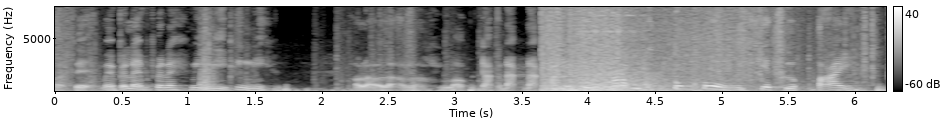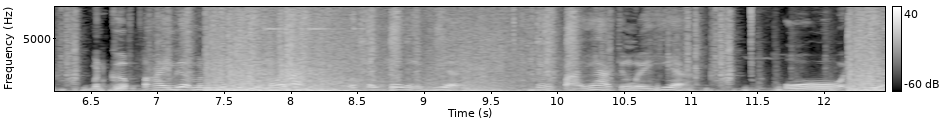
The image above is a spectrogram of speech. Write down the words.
เออแต่ไม่เป็นไรไม่เป็นไรวิ่งหนีวิ่งหนีเอาเอาเอาเราดักดักดักมันเลยโต้งโต้งไอ้เหี้ยเกือบตายมันเกือบตายเลือดมันไม่เหลือน้อยละโต้งโต้งไอ้เหี้ยแม่งตายยากจังเลยเหี้ยโอ้ไอ้เหี้ย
